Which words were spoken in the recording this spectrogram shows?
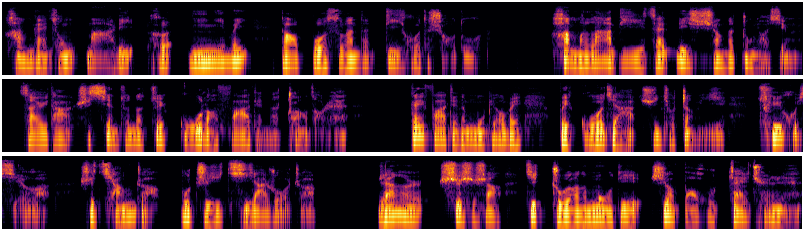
涵盖从马利和尼尼微到波斯湾的帝国的首都。汉谟拉比在历史上的重要性。在于他是现存的最古老法典的创造人。该法典的目标为为国家寻求正义，摧毁邪恶，使强者不至于欺压弱者。然而，事实上，其主要的目的是要保护债权人。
